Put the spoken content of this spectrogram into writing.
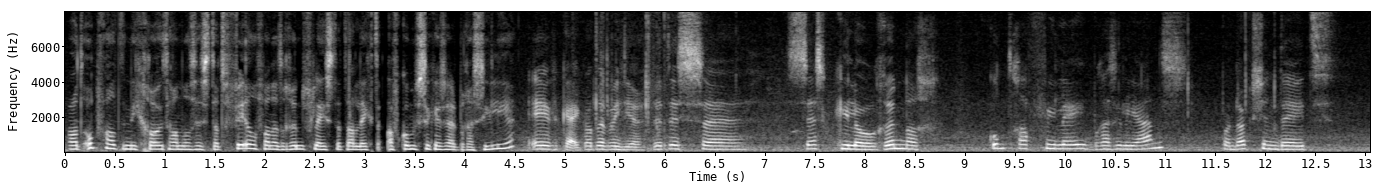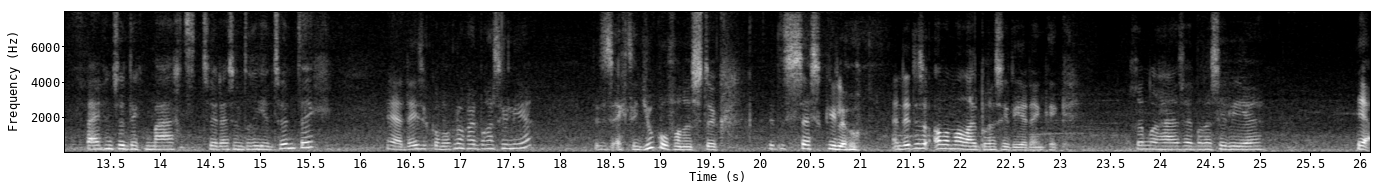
Wat opvalt in die groothandels is dat veel van het rundvlees dat al ligt afkomstig is uit Brazilië. Even kijken, wat hebben we hier? Dit is uh, 6 kilo runder contrafilet Braziliaans. Production date 25 maart 2023. Ja, deze komt ook nog uit Brazilië. Dit is echt een joekel van een stuk. Dit is 6 kilo. En dit is allemaal uit Brazilië, denk ik. Runderhaas uit Brazilië. Ja.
